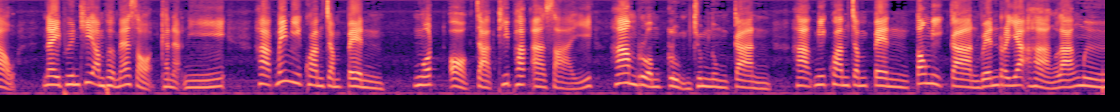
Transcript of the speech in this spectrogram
-19 ในพื้นที่อำเภอแม่สอดขณะนี้ หากไม่มีความจำเป็น งดออกจากที่พักอาศัย ห้ามรวมกลุ่มชุมนุมกัน หากมีความจำเป็นต้องมีการเว้นระยะห่างล้างมือ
